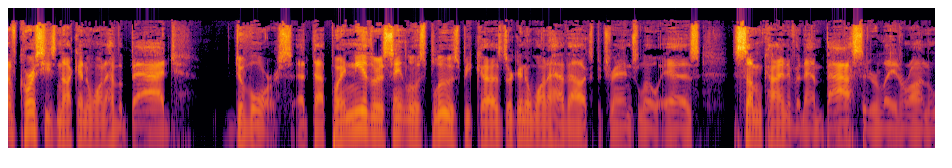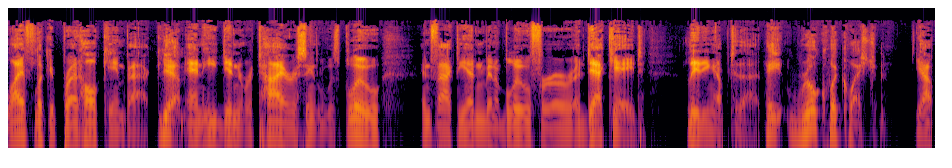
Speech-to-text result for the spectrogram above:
of course, he's not going to want to have a bad divorce at that point. Neither is St. Louis Blues because they're going to want to have Alex Pietrangelo as some kind of an ambassador later on in life. Look at Brett Hull came back, Yeah. and he didn't retire St. Louis Blue. In fact, he hadn't been a Blue for a decade leading up to that. Hey, real quick question. Yep.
